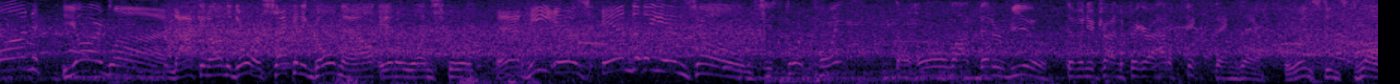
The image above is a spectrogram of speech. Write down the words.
one-yard line. Knocking on the door. Second and goal now in a one-score. And he is into the end zone. You scored points, it's a whole lot better view than when you're trying to figure out how to fix things there. Winston's throw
